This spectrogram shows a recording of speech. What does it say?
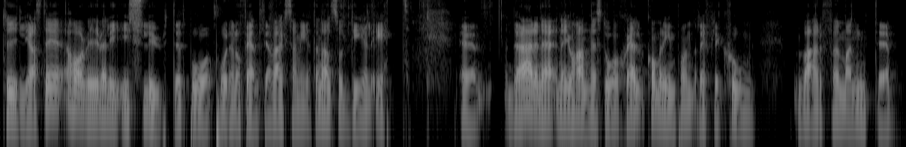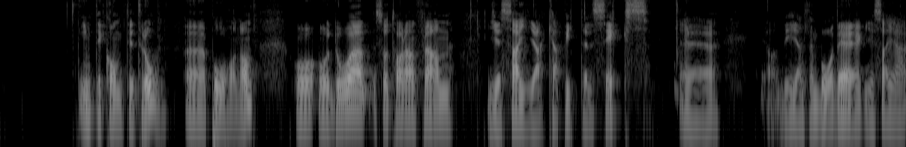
tydligaste har vi väl i, i slutet på, på den offentliga verksamheten, alltså del 1. Eh, där när, när Johannes då själv kommer in på en reflektion varför man inte, inte kom till tro eh, på honom. Och, och då så tar han fram Jesaja kapitel 6. Eh, ja, det är egentligen både Jesaja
